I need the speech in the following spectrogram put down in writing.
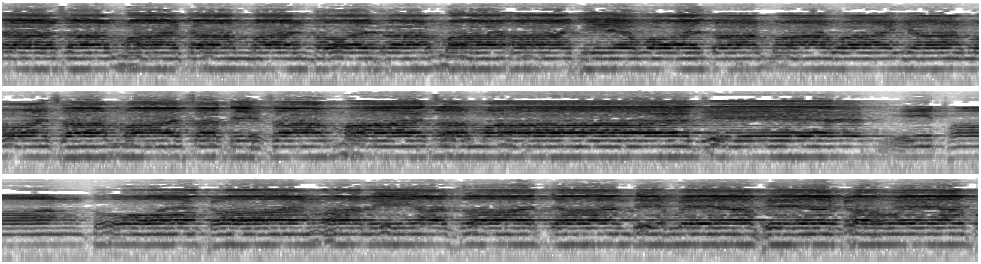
จาสัมมากัมมันโตสัมมา ติสัมมาสมาธิอิทังตัวกันอริยสัจจันติเมเพกเวป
